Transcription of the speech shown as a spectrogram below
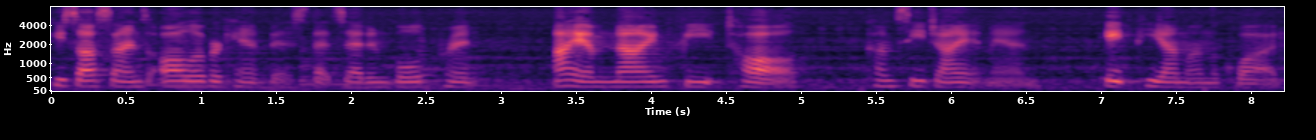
he saw signs all over campus that said in bold print, I am nine feet tall. Come see Giant Man. 8 p.m. on the quad.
